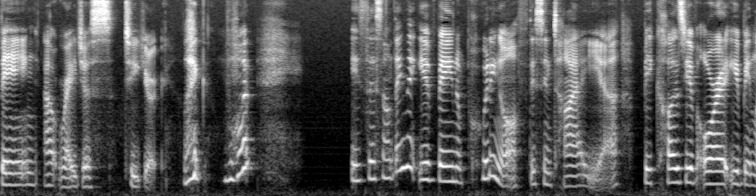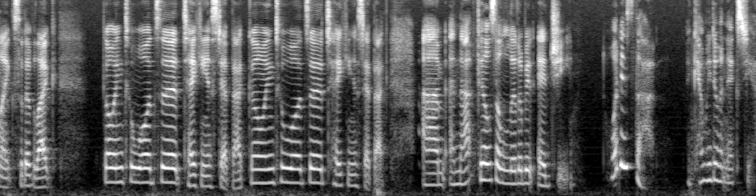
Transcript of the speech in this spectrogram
being outrageous to you? Like, what is there something that you've been putting off this entire year because you've already you've been like sort of like going towards it, taking a step back, going towards it, taking a step back. Um, and that feels a little bit edgy. What is that? And can we do it next year?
